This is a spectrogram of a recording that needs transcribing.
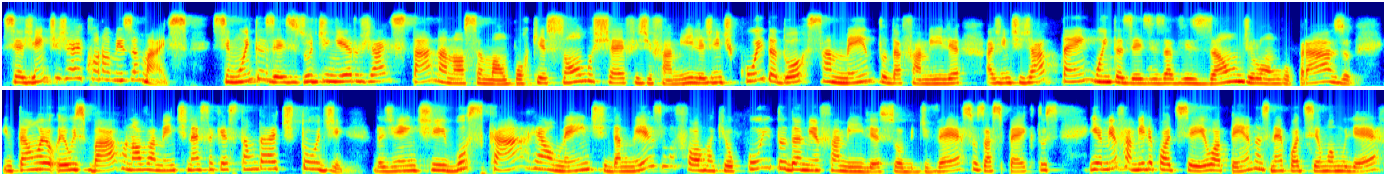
se a gente já economiza mais, se muitas vezes o dinheiro já está na nossa mão, porque somos chefes de família, a gente cuida do orçamento da família, a gente já tem muitas vezes a visão de longo prazo, então eu, eu esbarro novamente nessa questão da atitude, da gente buscar realmente, da mesma forma que eu cuido da minha família sobre diversos aspectos, e a minha família pode ser eu apenas, né? Pode ser uma mulher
